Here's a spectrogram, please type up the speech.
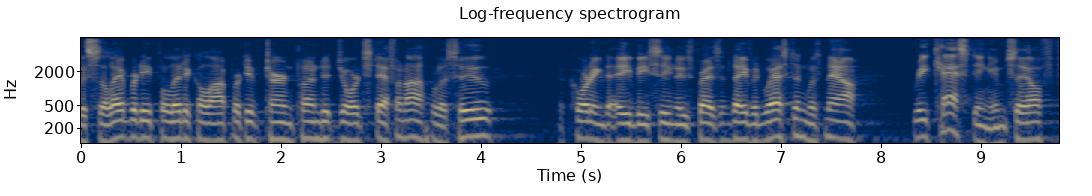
with celebrity political operative turned pundit George Stephanopoulos, who, according to ABC News President David Westin, was now recasting himself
